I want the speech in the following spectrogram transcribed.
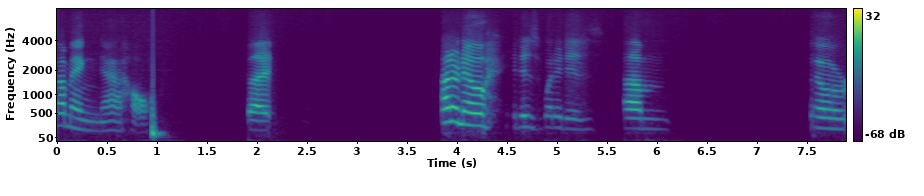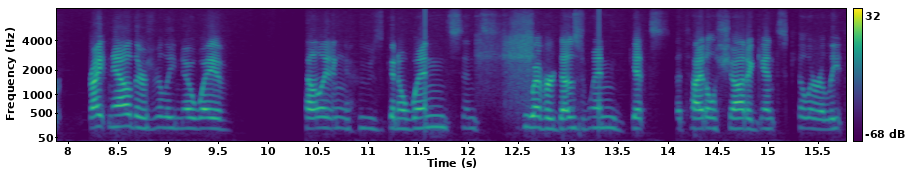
coming now. But I don't know. It is what it is. Um, so right now, there's really no way of telling who's going to win since whoever does win gets a title shot against Killer Elite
